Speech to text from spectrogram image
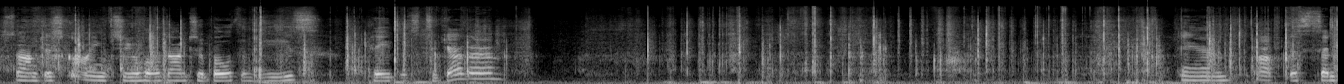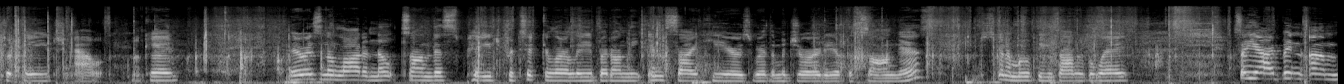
So I'm just going to hold on to both of these pages together. And pop this center page out, okay? There isn't a lot of notes on this page particularly, but on the inside here is where the majority of the song is. I'm just going to move these out of the way. So yeah, I've been um,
